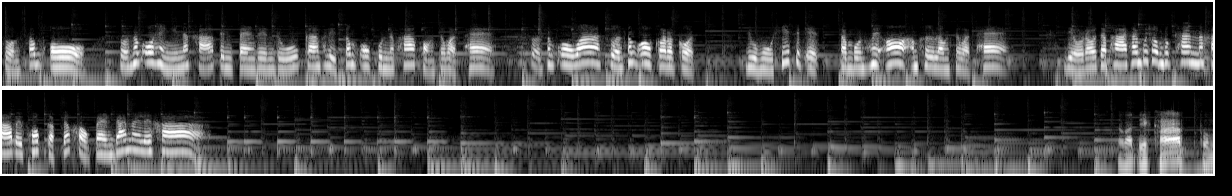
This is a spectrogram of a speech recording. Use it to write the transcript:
สวนส้มโอ สวนส้มโอแห่งนี้นะคะ เป็นแปลงเรียนรู้การผลิตส้มโอคุณภาพของจังหวัดแพร่สวนส้มโอว่าสวนส้มโอกรกฎอยู่หมู่ที่ 11 ตำบลห้วยอ้อ อำเภอรองจังหวัดแพร่ เดี๋ยวเราจะพาท่านผู้ชมทุกท่านนะคะ ไปพบกับเจ้าของแปลงด้านในเลยค่ะ สวัสดีครับ ผม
